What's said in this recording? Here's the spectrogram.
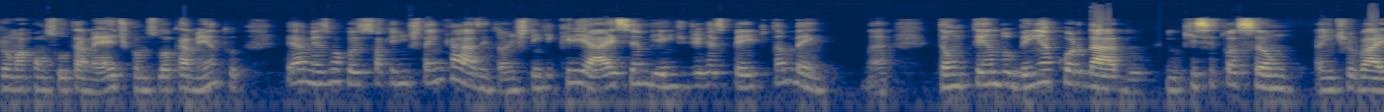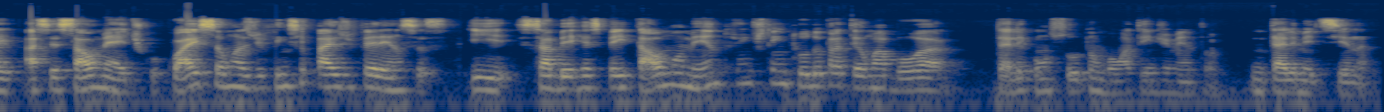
para uma consulta médica, um deslocamento, é a mesma coisa, só que a gente está em casa. Então, a gente tem que criar esse ambiente de respeito também. Né? Então, tendo bem acordado em que situação a gente vai acessar o médico, quais são as principais diferenças e saber respeitar o momento, a gente tem tudo para ter uma boa teleconsulta, um bom atendimento em telemedicina.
